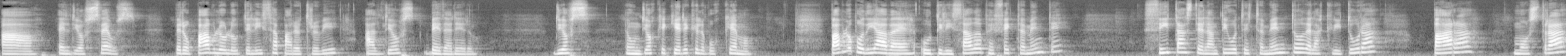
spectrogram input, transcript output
a el dios Zeus, pero Pablo lo utiliza para atribuir al Dios verdadero. Dios es un Dios que quiere que lo busquemos. Pablo podía haber utilizado perfectamente citas del Antiguo Testamento, de la Escritura, para mostrar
